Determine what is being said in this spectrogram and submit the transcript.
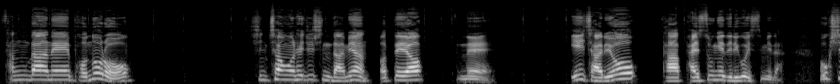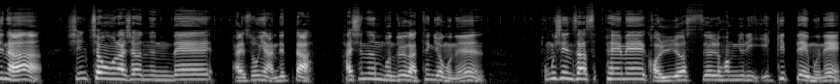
상단의 번호로 신청을 해주신다면 어때요? 네. 이 자료 다 발송해드리고 있습니다. 혹시나 신청을 하셨는데 발송이 안 됐다 하시는 분들 같은 경우는 통신사 스팸에 걸렸을 확률이 있기 때문에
